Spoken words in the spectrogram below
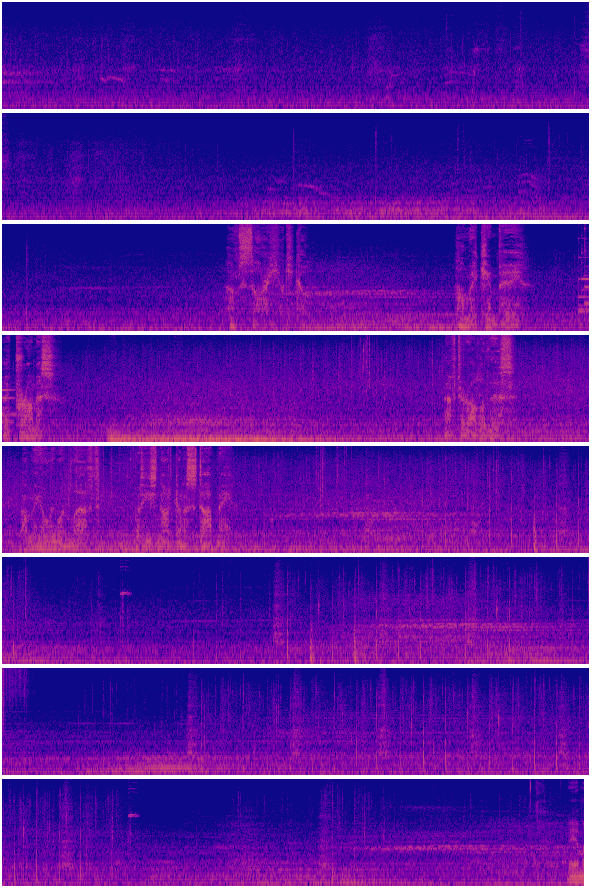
I'm sorry, Yukiko. I'll make him pay. I promise. After all of this, I'm the only one left. But he's not gonna stop me.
